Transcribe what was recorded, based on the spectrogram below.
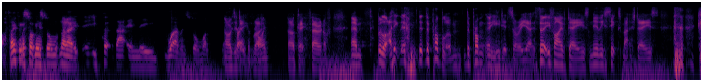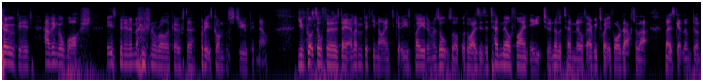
I don't think the Soggy and Storm. No, no, he put that in the Worm and Storm one. Oh, did he? Right. Okay, fair enough. Um, but look, I think the, the, the problem, the problem uh, he did, sorry, yeah, 35 days, nearly six match days, COVID, having a wash. It's been an emotional roller coaster, but it's gone stupid now. You've got till Thursday at 11:59 to get these played and results up. Otherwise, it's a 10 mil fine each and another 10 mil for every 24 hours after that. Let's get them done.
